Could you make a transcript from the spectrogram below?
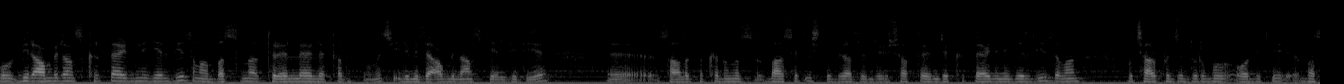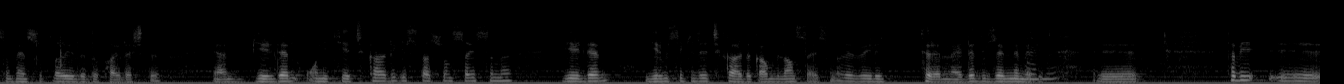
Bu bir ambulans Kırklareli'ne geldiği zaman basına törenlerle tanıtılmış. İlimize ambulans geldi diye. Ee, Sağlık Bakanımız bahsetmişti biraz önce, 3 hafta önce Kırklareli'ne geldiği zaman bu çarpıcı durumu oradaki basın mensuplarıyla da paylaştı. Yani birden 12'ye çıkardık istasyon sayısını, birden 28'e çıkardık ambulans sayısını ve böyle törenlerde düzenlemedik. Hı hı. Ee, tabii e,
